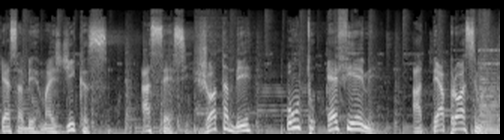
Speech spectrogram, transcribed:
Quer saber mais dicas? Acesse jb.fm. Até a próxima!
